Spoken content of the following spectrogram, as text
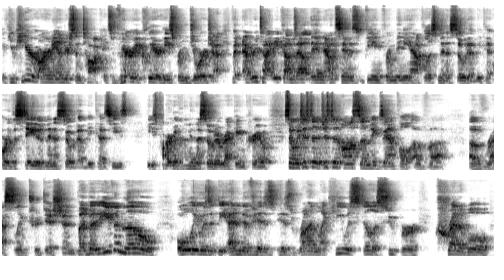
if you hear Arn Anderson talk, it's very clear he's from Georgia, but every time he comes out, they announce him as being from Minneapolis, Minnesota, because or the state of Minnesota, because he's he's part of the Minnesota Wrecking Crew. So it's just a, just an awesome example of uh, of wrestling tradition. But but even though Ole was at the end of his his run, like he was still a super credible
